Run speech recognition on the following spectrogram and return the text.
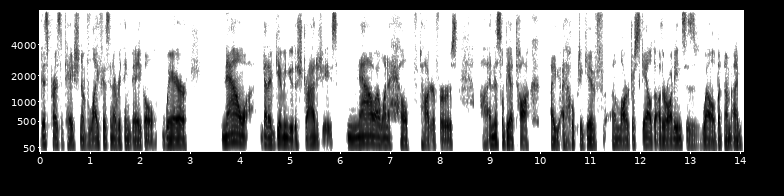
this presentation of Life is an Everything Bagel, where now that I've given you the strategies, now I want to help photographers. Uh, and this will be a talk I, I, hope to give a larger scale to other audiences as well. But I'm, I'm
